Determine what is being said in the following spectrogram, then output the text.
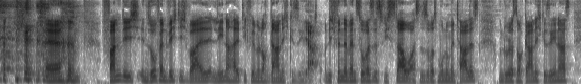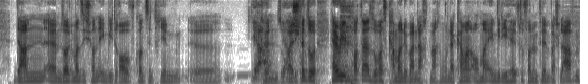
äh, fand ich insofern wichtig, weil Lena halt die Filme noch gar nicht gesehen ja. hat. Und ich finde, wenn es sowas ist wie Star Wars, ne, sowas Monumentales und du das noch gar nicht gesehen hast, dann ähm, sollte man sich schon irgendwie drauf konzentrieren äh, ja, können. So. Ja, Weil ich finde so, Harry Potter, sowas kann man über Nacht machen. Und da kann man auch mal irgendwie die Hälfte von einem Film verschlafen.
